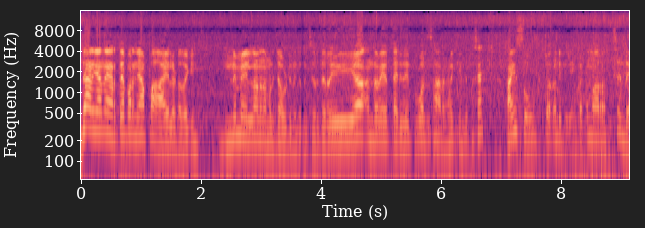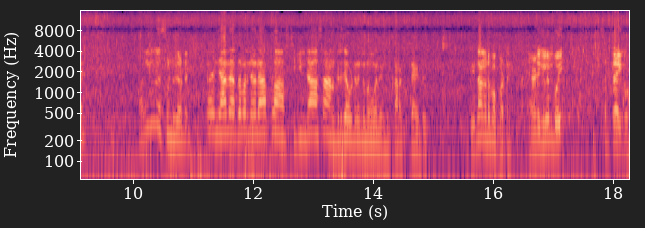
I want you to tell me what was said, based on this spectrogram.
ഇതാണ് ഞാൻ നേരത്തെ പറഞ്ഞ ആ പായൽ കേട്ടോ അതൊക്കെ ഇതിന്റെ മേലിലാണ് നമ്മൾ ചവിട്ടി നിൽക്കുന്നത്. ചെറിയ ചെറിയ എന്താ പറയാ തരിതരിപ്പ് പോലത്തെ സാധനങ്ങളൊക്കെ ഉണ്ട്. പക്ഷെ ഭയങ്കര സോഫ്റ്റ് കണ്ടില്ലേ? ഇവിടെയൊക്കെ നിറച്ചുണ്ട്. നല്ല രസമുണ്ട് ചവിട്ടി ഞാൻ നേരത്തെ പറഞ്ഞ പോലെ ആ പ്ലാസ്റ്റിക്കിന്റെ ആ സാധനത്തിൽ ചവിട്ടി നിൽക്കുന്ന പോലെയുണ്ട് ഉണ്ട് കറക്റ്റ് ആയിട്ട്. ഇത് അങ്ങോട്ട് പൊക്കോട്ടെ. എവിടെയെങ്കിലും പോയി. സെറ്റ് ആയിക്കോ.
